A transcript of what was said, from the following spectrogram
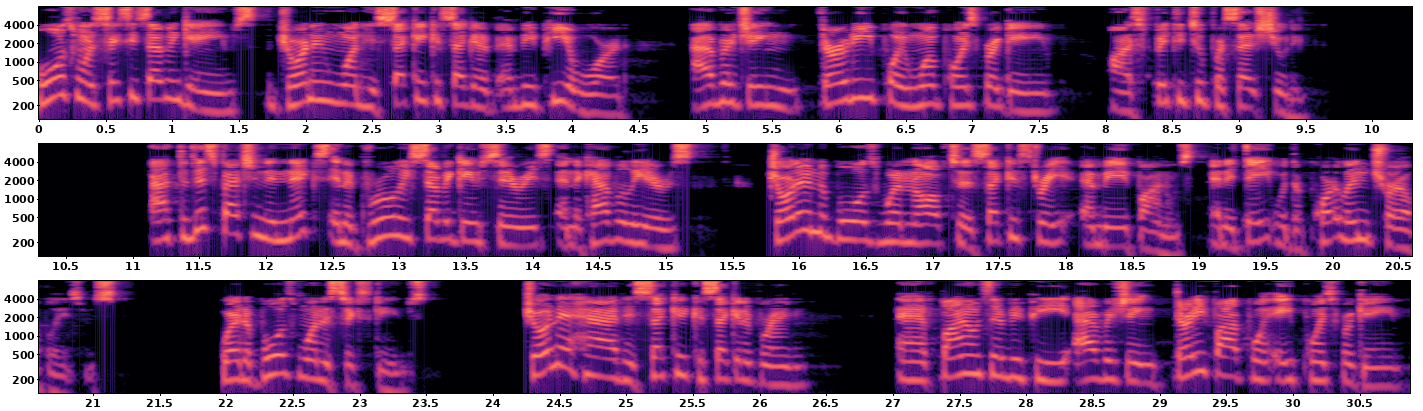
Bulls won 67 games. Jordan won his second consecutive MVP award averaging 30.1 points per game on his 52% shooting. After dispatching the Knicks in a grueling seven game series and the Cavaliers, Jordan and the Bulls went off to the second straight NBA Finals and a date with the Portland Trailblazers, where the Bulls won in six games. Jordan had his second consecutive ring and Finals MVP, averaging 35.8 points per game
